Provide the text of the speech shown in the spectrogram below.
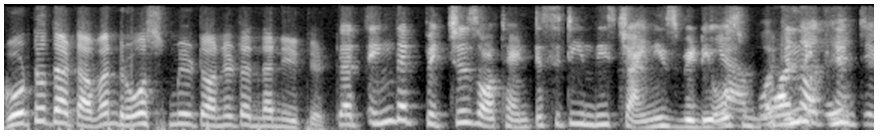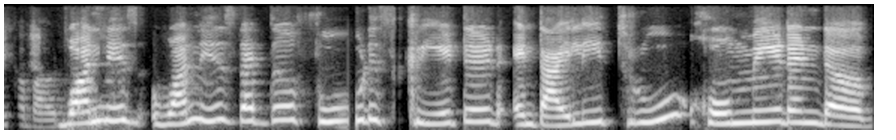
go to that oven, roast meat on it, and then eat it. the thing that pictures authenticity in these Chinese videos. Yeah, what one is is- authentic about one is one is that the food is created entirely through homemade and uh,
